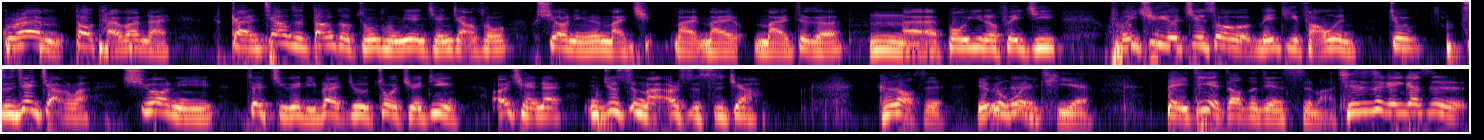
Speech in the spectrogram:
，Graham 到台湾来。敢这样子当着总统面前讲说，需要你们买起买买买这个，嗯，呃，波音的飞机，回去又接受媒体访问，就直接讲了，希望你这几个礼拜就做决定，而且呢，你就是买二十四架。可是老师有个问题，哎，北京也知道这件事嘛？其实这个应该是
